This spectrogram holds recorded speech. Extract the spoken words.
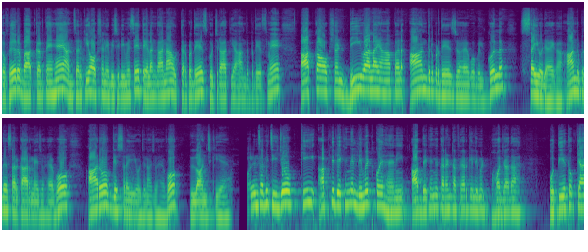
तो फिर बात करते हैं आंसर की ऑप्शन एबीसीडी में से तेलंगाना, उत्तर प्रदेश, गुजरात या आंध्र प्रदेश में। आपका ऑप्शन डी वाला यहाँ पर आंध्र प्रदेश जो है वो बिल्कुल सही हो जाएगा। आंध्र प्रदेश सरकार ने जो है वो आरोग्य श्रेय योजना जो है वो लॉन्च की है। और इन सभी चीज़ों की आपकी देखेंगे लिमिट कोई है नहीं। आप देखेंगे करंट अफेयर की लिमिट बहुत ज़्यादा है। होती है तो क्या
